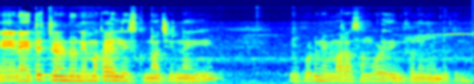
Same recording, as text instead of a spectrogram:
నేనైతే రెండు నిమ్మకాయలు తీసుకున్నా చిన్నవి. ఇప్పుడు నిమ్మరసం కూడా దీంట్లోనే వండుకున్నా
